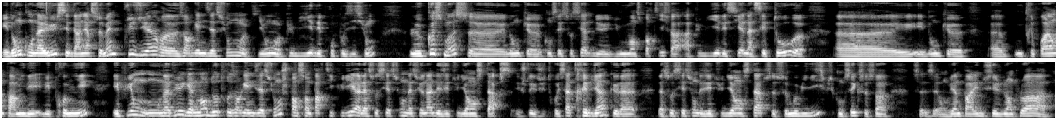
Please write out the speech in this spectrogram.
Et donc, on a eu ces dernières semaines plusieurs organisations qui ont publié des propositions. Le Cosmos, donc Conseil social du, du mouvement sportif, a, a, publié les siennes assez tôt, et donc euh, très probablement parmi les, les, premiers. Et puis on, on a vu également d'autres organisations. Je pense en particulier à l'Association nationale des étudiants en STAPS. Et j'ai trouvé ça très bien que l'Association des étudiants en STAPS se mobilise, puisqu'on sait que ce soit, on vient de parler du CE de l'emploi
